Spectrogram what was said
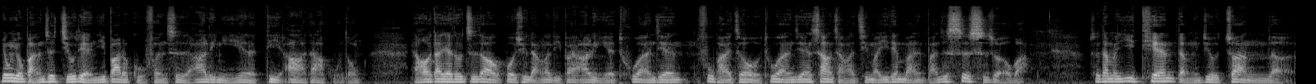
拥有百分之九点一八的股份，是阿里影业的第二大股东。然后大家都知道，过去两个礼拜阿里影业突然间复牌之后，突然间上涨了，起码一天百百分之四十左右吧。所以他们一天等于就赚了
